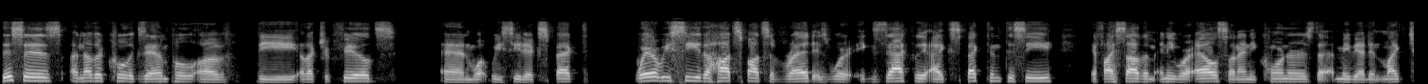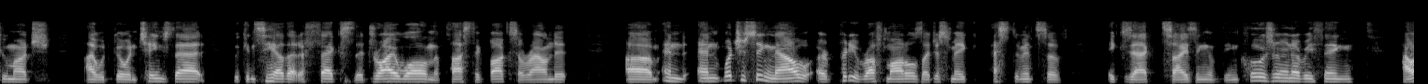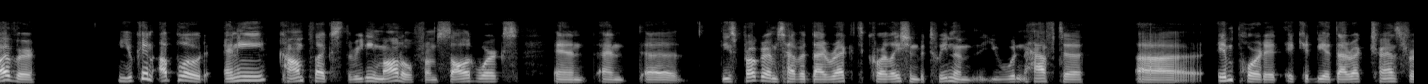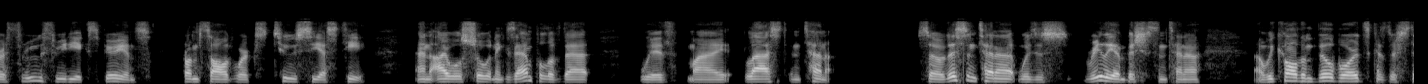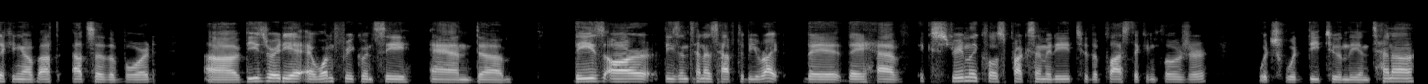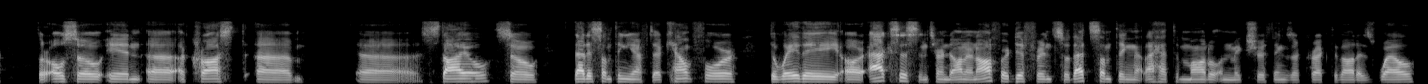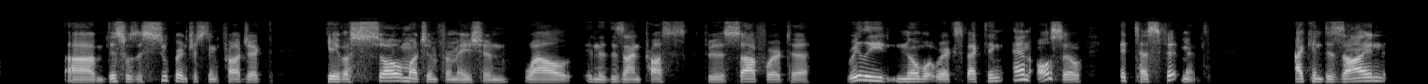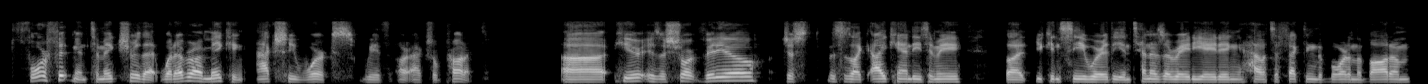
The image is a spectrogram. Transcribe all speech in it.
This is another cool example of the electric fields and what we see to expect. Where we see the hot spots of red is where exactly I expect them to see. If I saw them anywhere else on any corners that maybe I didn't like too much, I would go and change that. We can see how that affects the drywall and the plastic box around it. Um, and, and what you're seeing now are pretty rough models. I just make estimates of exact sizing of the enclosure and everything. However, you can upload any complex 3D model from SolidWorks and, and uh, these programs have a direct correlation between them. You wouldn't have to uh, import it. It could be a direct transfer through 3D Experience from SolidWorks to CST. And I will show an example of that with my last antenna. So this antenna was this really ambitious antenna. Uh, we call them billboards because they're sticking up out, outside of the board. Uh, these radiate at one frequency, and um, these are these antennas have to be right. They they have extremely close proximity to the plastic enclosure, which would detune the antenna. They're also in uh, a crossed um, uh, style, so that is something you have to account for. The way they are accessed and turned on and off are different. So that's something that I had to model and make sure things are correct about as well. Um, this was a super interesting project, gave us so much information while in the design process through the software to really know what we're expecting. And also it tests fitment. I can design for fitment to make sure that whatever I'm making actually works with our actual product. Uh, here is a short video. Just this is like eye candy to me, but you can see where the antennas are radiating, how it's affecting the board on the bottom.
